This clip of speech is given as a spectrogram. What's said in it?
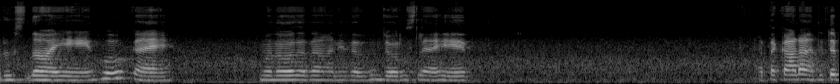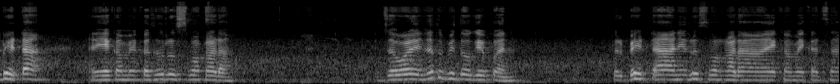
रुसलो आहे. हो काय? मनोहर दादा आणि दादा तुमच्यावर रुसले आहेत. आता काढा तिथे भेटा आणि एकामेकाचा रुसवा काढा. जवळ आहे ना तुम्ही दोघे पण? तर भेटा आणि रुसवा काढा एकामेकाचा.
